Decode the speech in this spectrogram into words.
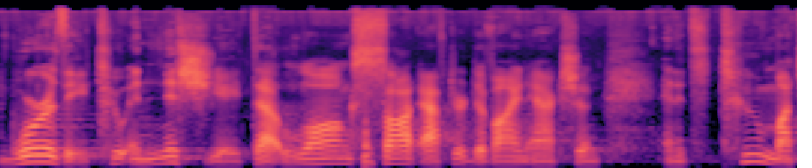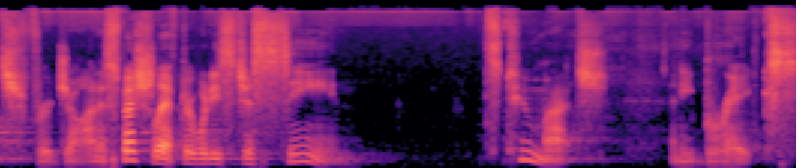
worthy to initiate that long sought after divine action. And it's too much for John, especially after what he's just seen. It's too much and he breaks.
